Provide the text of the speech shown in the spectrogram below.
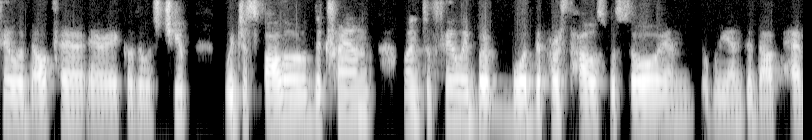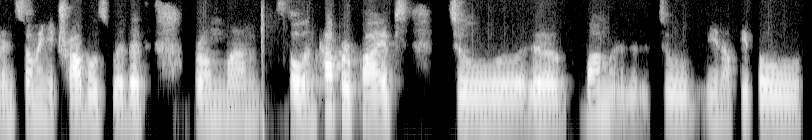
Philadelphia area because it was cheap. We just followed the trend, went to Philly, but bought the first house we saw, and we ended up having so many troubles with it, from um, stolen copper pipes to uh, bomb to you know people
